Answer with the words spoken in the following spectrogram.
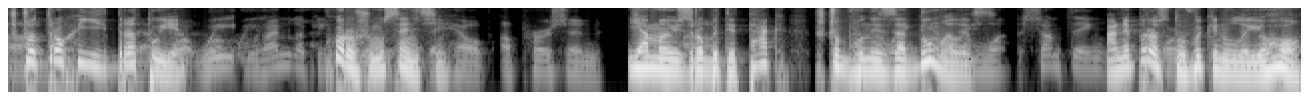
що трохи їх дратує в хорошому сенсі. Я маю зробити так, щоб вони задумались, а не просто викинули його,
